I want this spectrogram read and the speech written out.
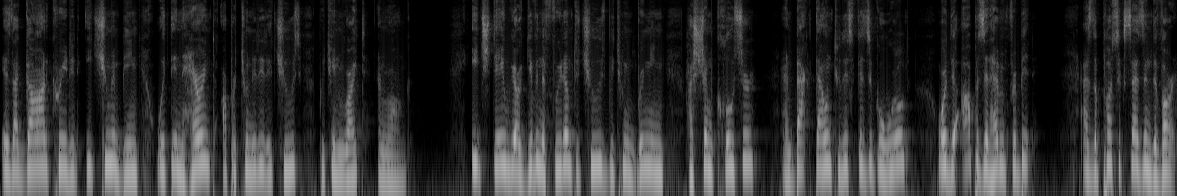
is that God created each human being with the inherent opportunity to choose between right and wrong. Each day we are given the freedom to choose between bringing Hashem closer and back down to this physical world or the opposite, heaven forbid. As the Pasuk says in Devarim,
